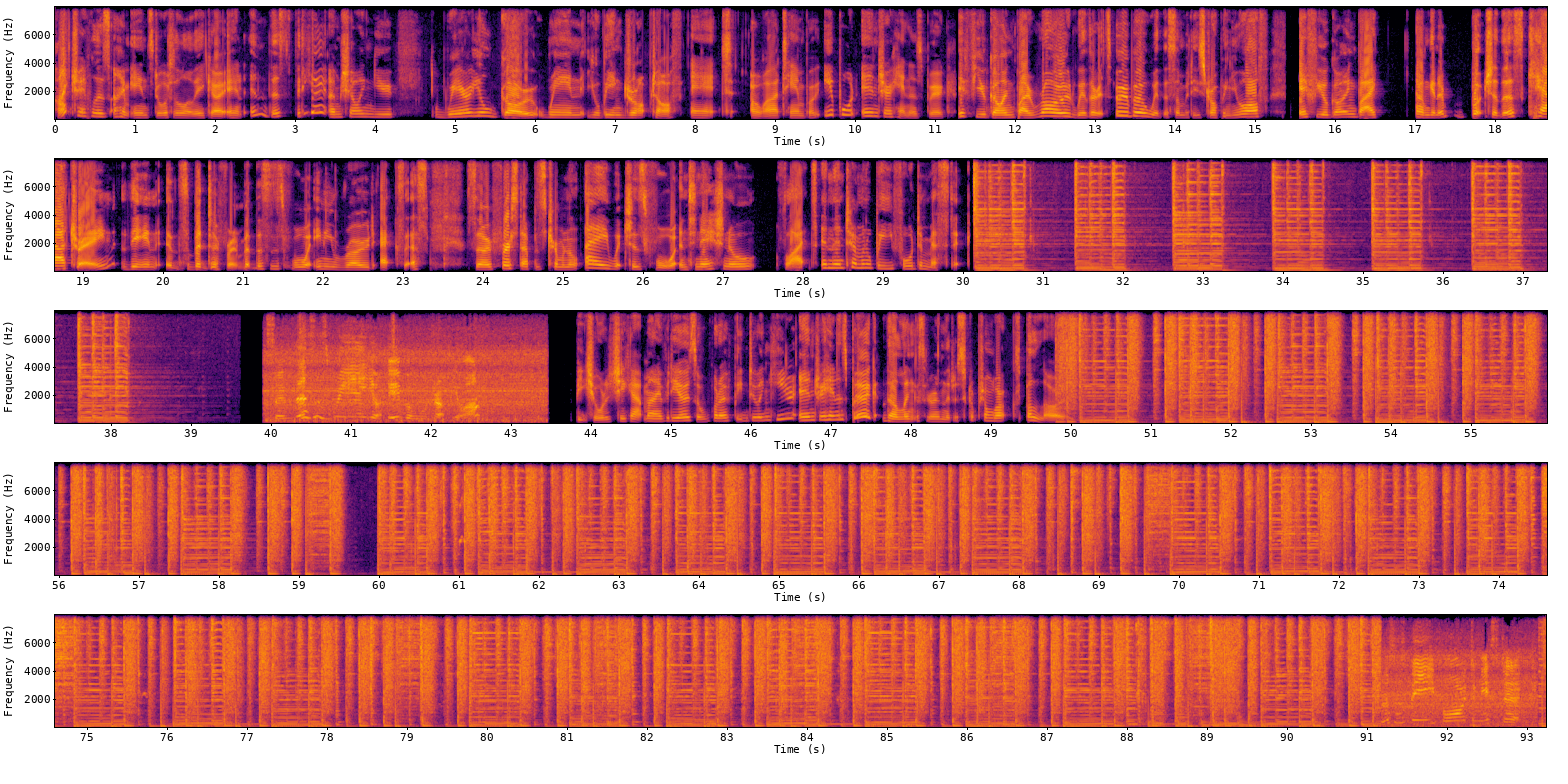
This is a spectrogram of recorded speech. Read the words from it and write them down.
Hi travellers, I'm Anne's daughter Laleko and in this video I'm showing you where you'll go when you're being dropped off at OR Tambo Airport in Johannesburg. If you're going by road, whether it's Uber, whether somebody's dropping you off, if you're going by I'm going to butcher this, Gautrain, then it's a bit different, but this is for any road access. So first up is Terminal A, which is for international flights and then Terminal B for domestic. So this is where your Uber will drop you off. Be sure to check out my videos of what I've been doing here in Johannesburg. The links are in the description box below. stick.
